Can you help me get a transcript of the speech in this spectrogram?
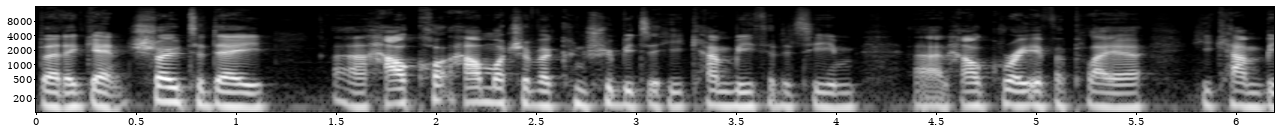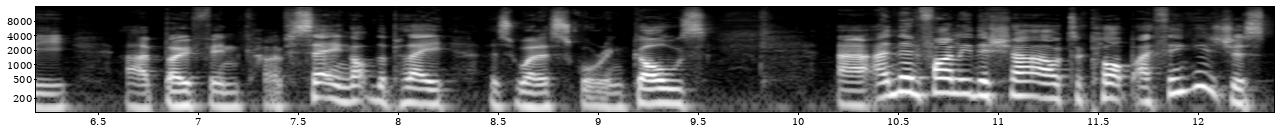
but again, showed today uh, how how much of a contributor he can be to the team and how great of a player he can be, uh, both in kind of setting up the play as well as scoring goals. Uh, and then finally, the shout out to Klopp. I think he's just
